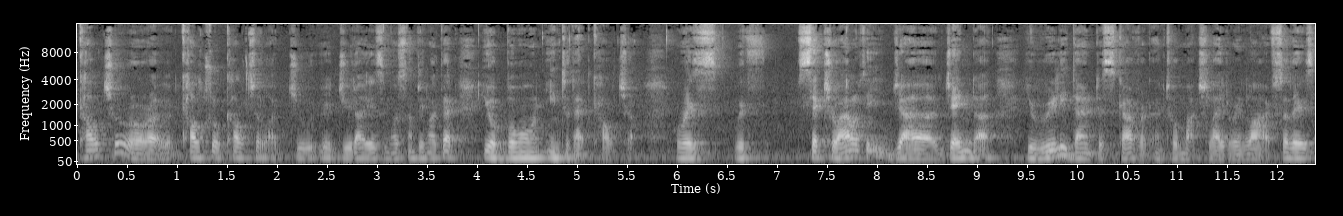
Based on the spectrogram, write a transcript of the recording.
culture or a cultural culture like Ju- Judaism or something like that, you're born into that culture. Whereas with sexuality, uh, gender, you really don't discover it until much later in life. So there's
